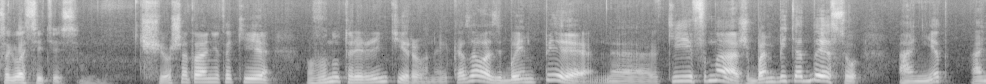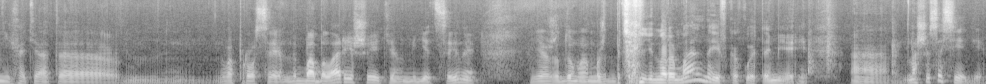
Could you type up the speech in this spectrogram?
согласитесь, чё ж это они такие внутрь Казалось бы, империя, э, Киев наш, бомбить Одессу. А нет, они хотят э, вопросы бабла решить, медицины. Я уже думаю, может быть, они нормальные в какой-то мере. Э, наши соседи.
